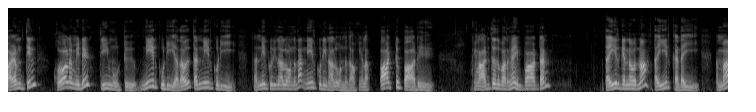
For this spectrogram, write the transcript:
பழம் தின் கோலமிடு தீ மூட்டு அதாவது தண்ணீர் குடி தண்ணீர் குடினாலும் ஒன்று தான் நீர் குடினாலும் ஒன்று தான் ஓகேங்களா? பாட்டு பாடு. ஓகேங்களா? அடுத்தது பாருங்கள் இம்பார்ட்டன்ட் தயிருக்கு என்ன வரணும் தயிர் கடை. நம்ம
